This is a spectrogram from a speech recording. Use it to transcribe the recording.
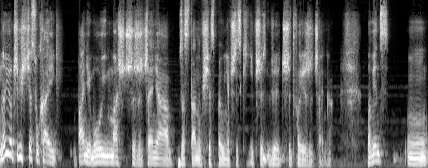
No i oczywiście, słuchaj, panie mój, masz trzy życzenia, zastanów się, spełnię wszystkie trzy, trzy twoje życzenia. No więc mm,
